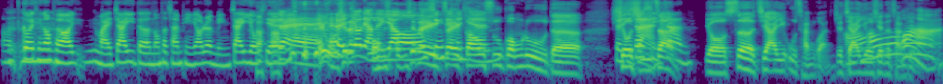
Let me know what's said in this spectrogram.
嗯，各位听众朋友，买嘉义的农特产品要认明嘉义优先。对，优良的优我们现优，在新鲜的在高，速公路的休息站有设嘉义物产馆，就嘉义优先的产品。哇，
